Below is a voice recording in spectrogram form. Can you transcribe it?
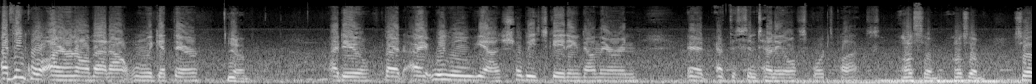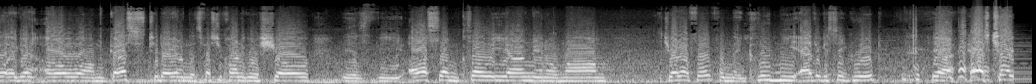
I think we'll iron all that out when we get there. Yeah. I do, but I we will. Yeah, she'll be skating down there and at, at the Centennial Sportsplex. Awesome, awesome. So again, our um, guest today on the Special Chronicles show is the awesome Chloe Young and her mom, Jennifer from the Include Me Advocacy Group. Yeah, hashtag.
